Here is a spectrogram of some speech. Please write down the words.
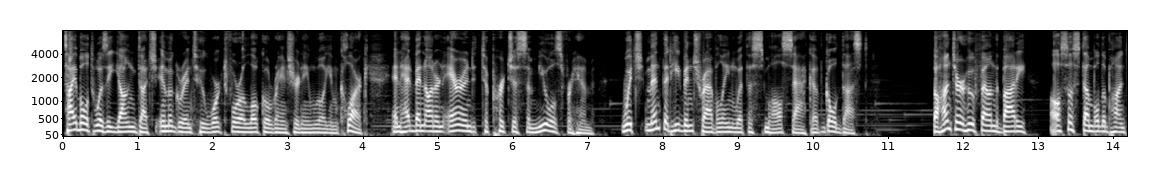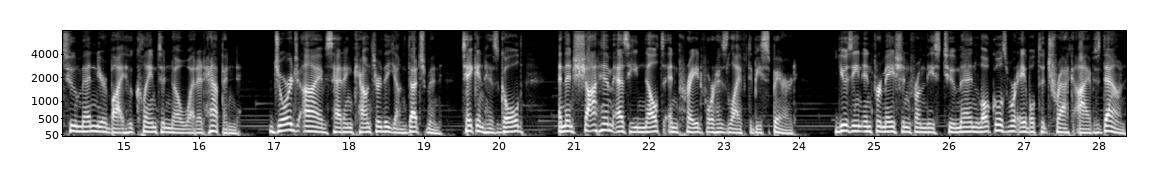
Tybolt was a young Dutch immigrant who worked for a local rancher named William Clark and had been on an errand to purchase some mules for him, which meant that he'd been traveling with a small sack of gold dust. The hunter who found the body also stumbled upon two men nearby who claimed to know what had happened. George Ives had encountered the young Dutchman, taken his gold, and then shot him as he knelt and prayed for his life to be spared. Using information from these two men, locals were able to track Ives down,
